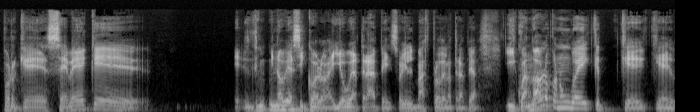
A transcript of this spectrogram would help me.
porque se ve que mi novia es psicóloga y yo voy a terapia y soy el más pro de la terapia. Y cuando hablo con un güey que, que, que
